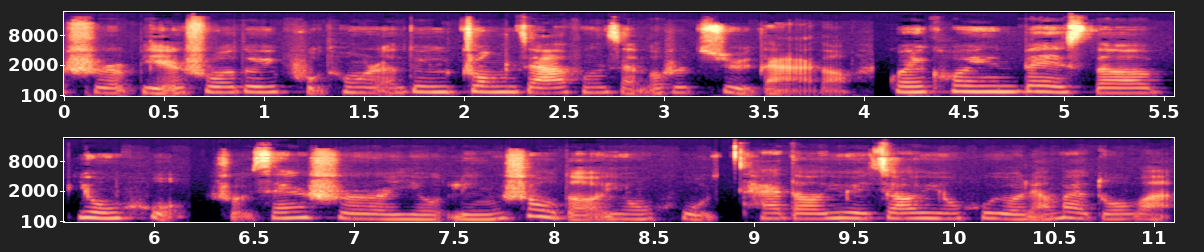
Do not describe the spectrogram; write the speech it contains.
是：别说对于普通人，对于庄家风险都是巨大的。关于 Coinbase 的用户，首先是有。零售的用户，它的月交易用户有两百多万，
